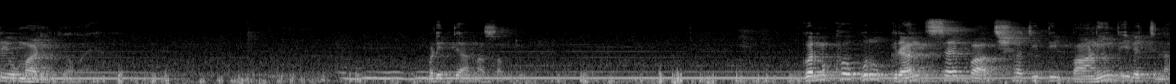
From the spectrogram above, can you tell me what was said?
ਤੇ ਉਹ ਮਾੜੀ ਕਿਉਂ ਹੈ। ਬੜੀ ਧਿਆਨ ਨਾਲ ਸਮਝੋ। ਗੁਰਮੁਖੋ ਗੁਰੂ ਗ੍ਰੰਥ ਸਾਹਿਬ ਪਾਤਸ਼ਾਹ ਜੀ ਦੀ ਬਾਣੀ ਦੇ ਵਿੱਚ ਨਾ।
